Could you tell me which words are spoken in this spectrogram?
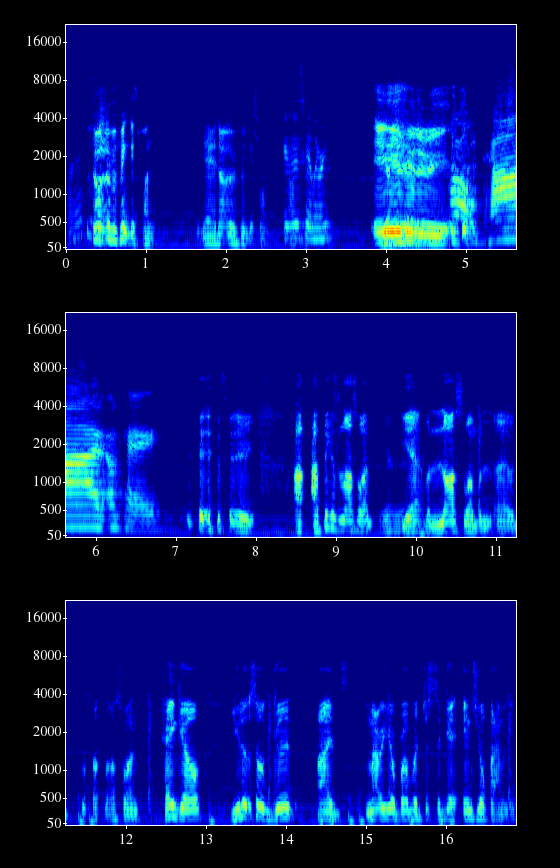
what? Don't overthink this one. Yeah, don't overthink this one. Is this Hilary? It is Yeah. Hilary. Oh God. Okay. It's Hilary. I, I think it's the last one. Yeah, Yeah, but last one, but uh, last one. Hey, girl, you look so good. I'd marry your brother just to get into your family.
